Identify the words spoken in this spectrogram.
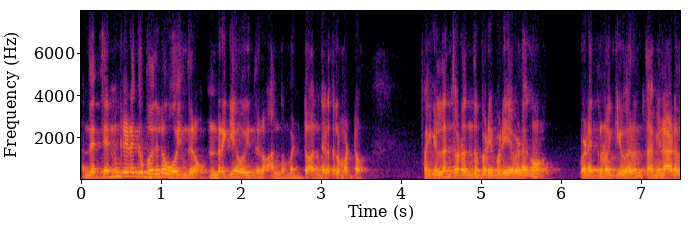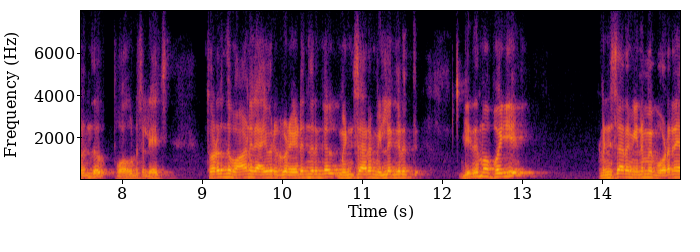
அந்த தென்கிழக்கு பகுதியில் ஓய்ந்துடும் இன்றைக்கே ஓய்ந்துரும். அங்கே மட்டும் அந்த இடத்துல மட்டும். எல்லாம் தொடர்ந்து படிப்படியாக விலகும். வடக்கு நோக்கி வரும். தமிழ்நாடு வந்து போகும்னு சொல்லியாச்சு. தொடர்ந்து வானிலை ஆய்வருக்கு எழுந்திருங்கள் மின்சாரம் இல்லைங்கிறது. இதுமா போய் மின்சாரம் இனிமே உடனே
